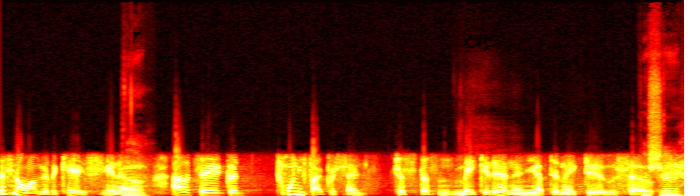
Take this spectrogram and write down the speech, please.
It's no longer the case. You know, yeah. I would say a good 25% just doesn't make it in, and you have to make do. So, For sure.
